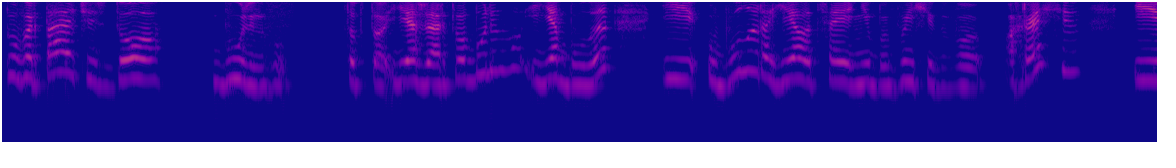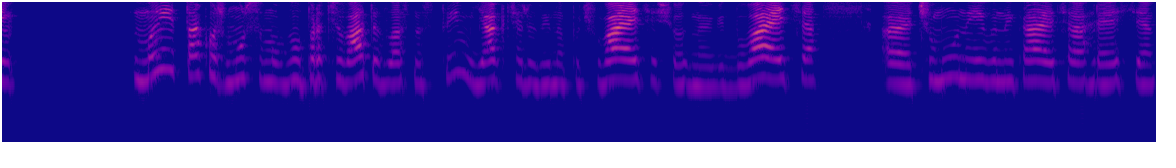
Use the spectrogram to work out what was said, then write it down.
повертаючись до булінгу. Тобто є жертва булінгу і є булер. І у булера є оцей ніби вихід в агресію. І ми також мусимо ну, працювати власне з тим, як ця людина почувається, що з нею відбувається, е, чому у неї виникає ця агресія.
